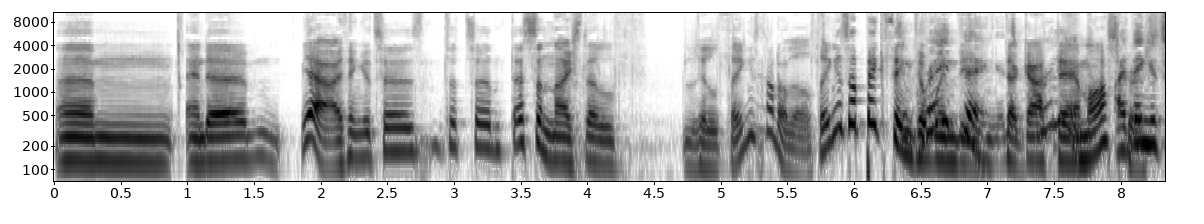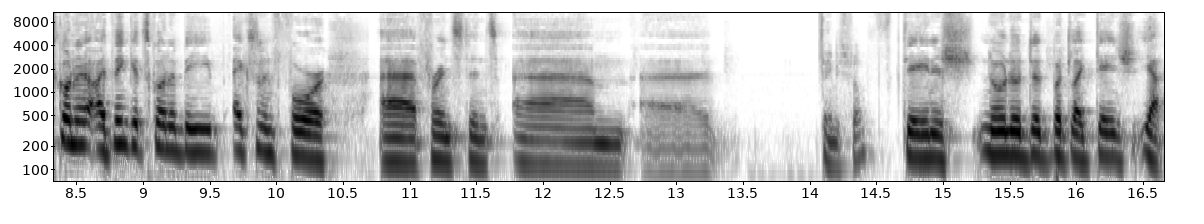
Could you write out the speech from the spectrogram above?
Um, and um, yeah, I think it's a that's a that's a nice little little thing. It's not a little thing. It's a big thing a to win thing. the, the goddamn. Oscars. I think it's gonna. I think it's gonna be excellent for, uh, for instance, um, uh, Danish film. Danish. No, no, but like Danish. Yeah,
